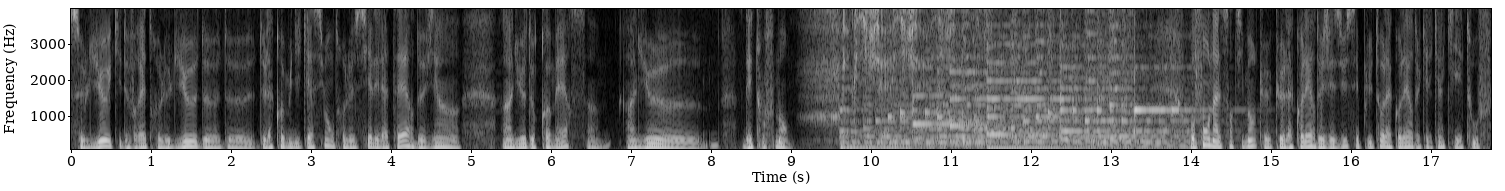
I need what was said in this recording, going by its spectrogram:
ce lieu qui devrait être le lieu de, la communication entre le ciel et la terre devient un lieu de commerce, un, lieu euh, d'étouffement. Au fond, on a le sentiment que, la colère de Jésus, c'est plutôt la colère de quelqu'un qui étouffe,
